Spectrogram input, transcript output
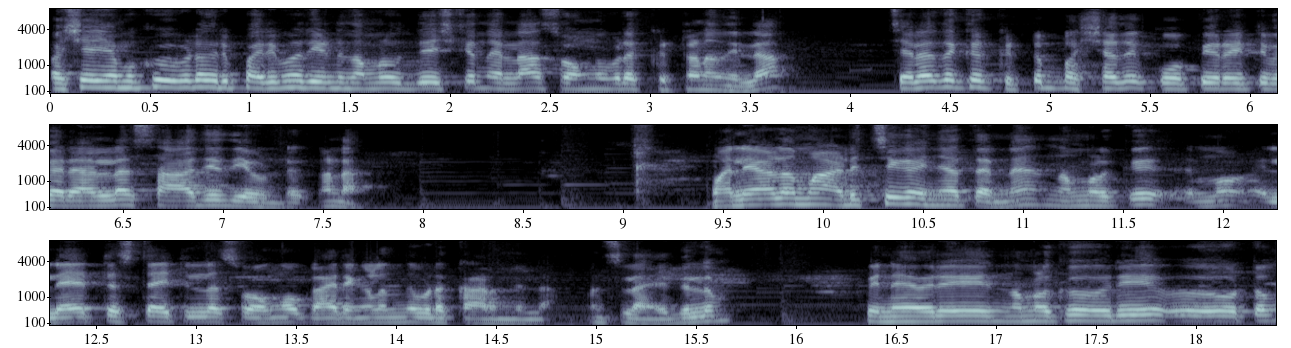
പക്ഷേ നമുക്ക് ഇവിടെ ഒരു പരിമിതിയുണ്ട്. നമ്മൾ ഉദ്ദേശിക്കുന്ന എല്ലാ സോങ്ങും ഇവിടെ കിട്ടണമെന്നില്ല. ചിലതൊക്കെ കിട്ടും പക്ഷെ അത് കോപ്പി റേറ്റ് വരാനുള്ള സാധ്യതയുണ്ട്. കണ്ട? മലയാളം അടിച്ചു കഴിഞ്ഞാൽ തന്നെ നമ്മൾക്ക് ലേറ്റസ്റ്റ് ആയിട്ടുള്ള സോങ്ങോ കാര്യങ്ങളൊന്നും ഇവിടെ കാണുന്നില്ല. മനസ്സിലായി? ഇതിലും പിന്നെ ഒരു നമ്മൾക്ക് ഒരു ഒട്ടും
